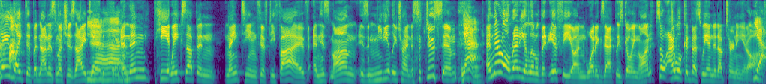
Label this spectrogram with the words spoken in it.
they liked it, but not as much as I did. Yeah. And then he wakes up in 1955 and his mom is immediately trying to seduce him. yeah, And they're already a little bit iffy on what exactly is going on. So I will confess we ended up turning it off. Yeah.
